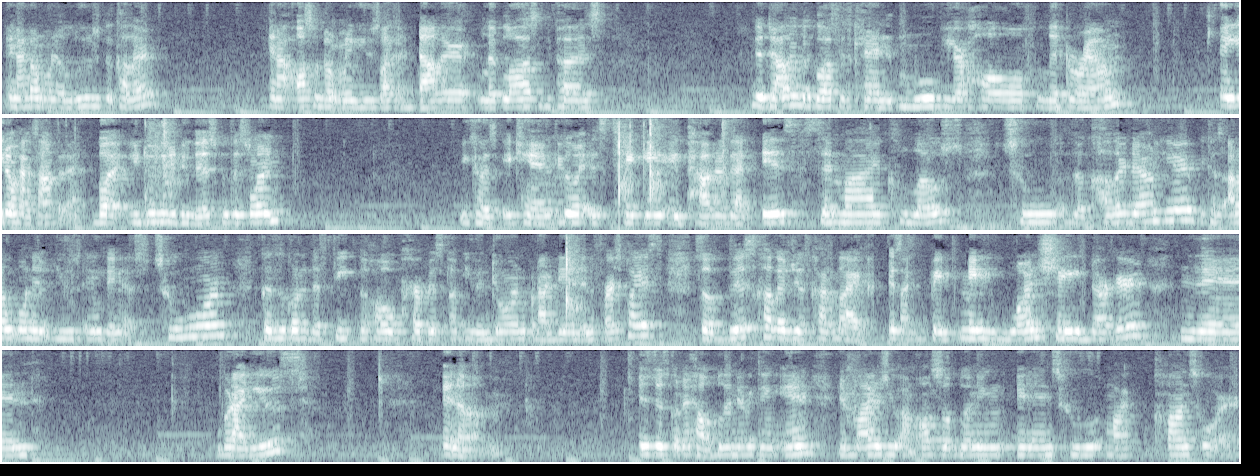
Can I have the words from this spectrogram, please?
and I don't want to lose the color. And I also don't want to use like a dollar lip gloss because the dollar lip glosses can move your whole lip around, and you don't have time for that. But you do need to do this with this one because it can feel it's taking a powder that is semi close to the color down here because I don't want to use anything that's too warm because it's going to defeat the whole purpose of even doing what I did in the first place. So this color just kind of like it's like maybe one shade darker than what I used, and um, it's just going to help blend everything in. And mind you, I'm also blending it into my contour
